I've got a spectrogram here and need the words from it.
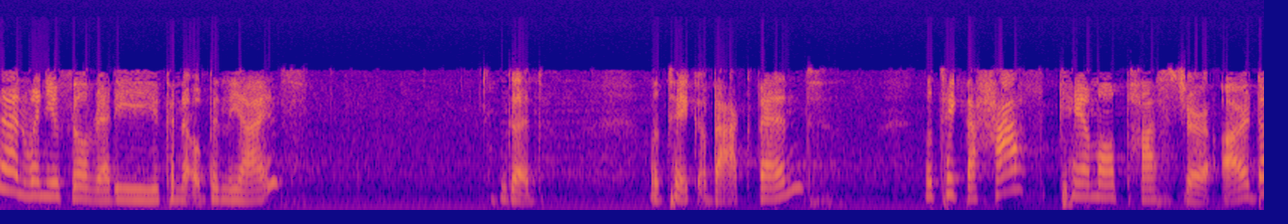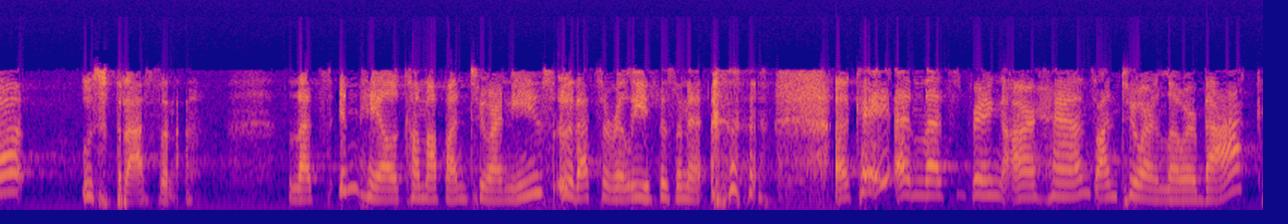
And when you feel ready, you can open the eyes. Good. We'll take a back bend. We'll take the half camel posture, Ardha Ustrasana. Let's inhale, come up onto our knees. Ooh, that's a relief, isn't it? okay, and let's bring our hands onto our lower back.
